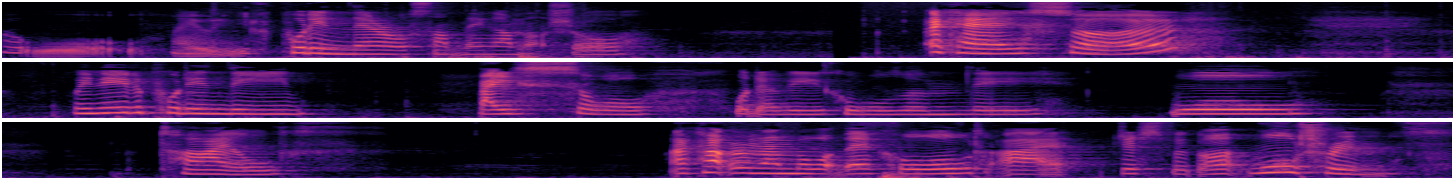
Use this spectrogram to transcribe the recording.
a wall. Maybe you could put in there or something, I'm not sure. Okay, so we need to put in the base or whatever you call them, the wall tiles I can't remember what they're called. I just forgot. Wall trims.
